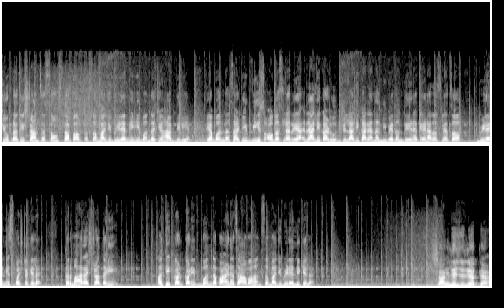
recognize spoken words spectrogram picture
शिवप्रतिष्ठानचे संस्थापक संभाजी भिडेंनी ही बंदची हाक दिली आहे. या बंदसाठी वीस ऑगस्टला रॅ- रॅली काढून जिल्हाधिकाऱ्यांना निवेदन देण्यात येणार असल्याचं भिडेंनी स्पष्ट केलंय. तर महाराष्ट्रातही अति कडकडीत बंद पाळण्याचं आवाहन संभाजी भिडेंनी केलंय. सांगली जिल्ह्यातल्या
